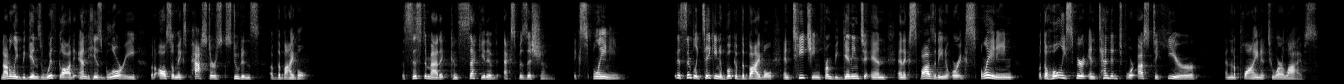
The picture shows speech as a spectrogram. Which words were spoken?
not only begins with God and his glory, but also makes pastors students of the Bible. The systematic, consecutive exposition, explaining. It is simply taking a book of the Bible and teaching from beginning to end and expositing or explaining what the Holy Spirit intended for us to hear and then applying it to our lives.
